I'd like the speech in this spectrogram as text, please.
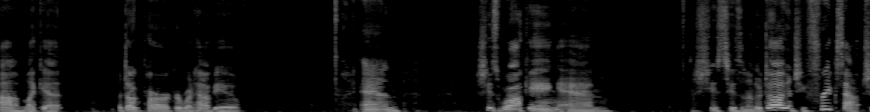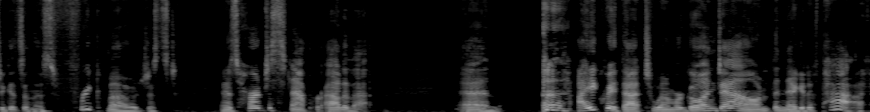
Um, like at a dog park or what have you. And she's walking and she sees another dog and she freaks out. She gets in this freak mode, just, and it's hard to snap her out of that. And I equate that to when we're going down the negative path,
